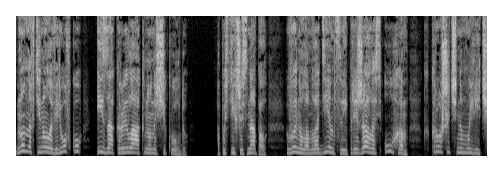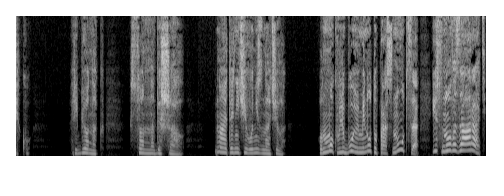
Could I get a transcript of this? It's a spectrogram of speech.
Нонна втянула веревку и закрыла окно на щеколду. Опустившись на пол, вынула младенца и прижалась ухом к крошечному личику. Ребенок сонно дышал, но это ничего не значило. Он мог в любую минуту проснуться и снова заорать,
